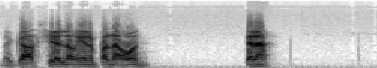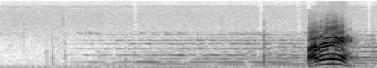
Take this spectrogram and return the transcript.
Nag-aaksaya lang kayo ng panahon. Pare!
